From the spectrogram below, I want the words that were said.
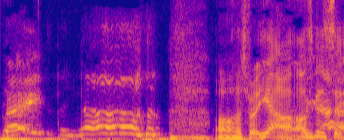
right? No. Oh, that's right. Yeah, I was gonna say,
